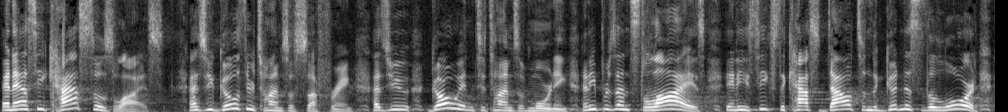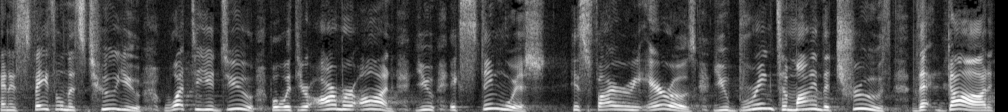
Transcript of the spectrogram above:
And as he casts those lies, as you go through times of suffering, as you go into times of mourning, and he presents lies and he seeks to cast doubts on the goodness of the Lord and his faithfulness to you, what do you do? But with your armor on, you extinguish his fiery arrows. You bring to mind the truth that God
